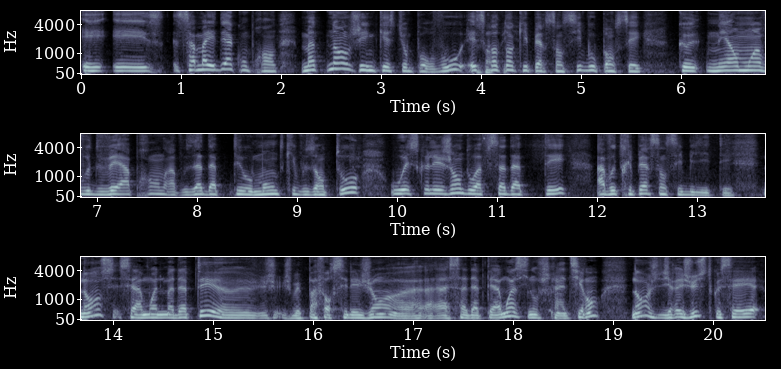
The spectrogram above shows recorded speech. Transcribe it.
Et, et ça m'a aidé à comprendre. Maintenant, j'ai une question pour vous. Est-ce en qu'en tant qu'hypersensible, vous pensez que néanmoins vous devez apprendre à vous adapter au monde qui vous entoure, ou est-ce que les gens doivent s'adapter à votre hypersensibilité? Non, c'est à moi de m'adapter. euh, je, je vais pas forcer les gens euh, à, s'adapter à moi, sinon je serais un tyran. Non, je dirais juste que c'est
